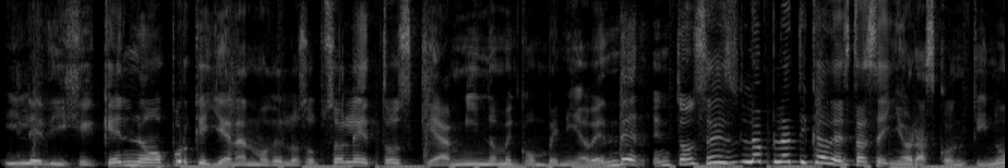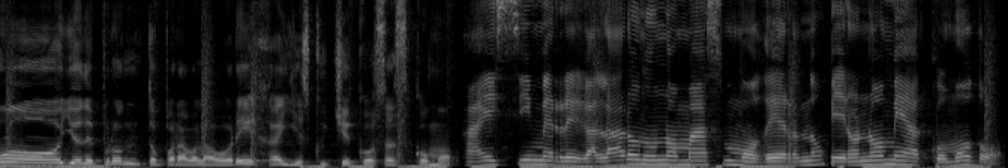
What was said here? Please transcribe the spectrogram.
Y le dije que no porque ya eran modelos obsoletos que a mí no me convenía vender. Entonces la plática de estas señoras continuó, yo de pronto paraba la oreja y escuché cosas como... Ay, sí, me regalaron uno más moderno, pero no me acomodo.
